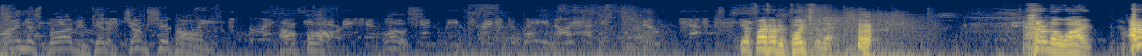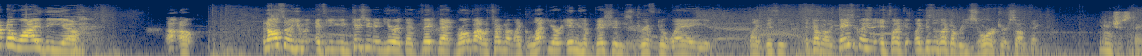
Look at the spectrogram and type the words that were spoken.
Find this broad and get a jump ship home. How far? Close. You get 500 points for that. Huh. I don't know why. I don't know why the. uh... Uh oh. And also, you, if you, in case you didn't hear it, that thing, that robot was talking about like let your inhibitions drift away. Like this is, it's talking about, like basically it's like like this is like a resort or something. Interesting.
